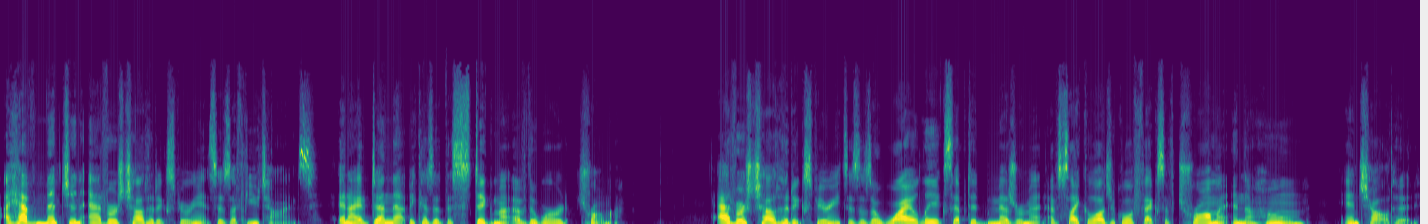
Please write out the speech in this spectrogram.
I have mentioned adverse childhood experiences a few times, and I have done that because of the stigma of the word trauma. Adverse childhood experiences is a widely accepted measurement of psychological effects of trauma in the home and childhood.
